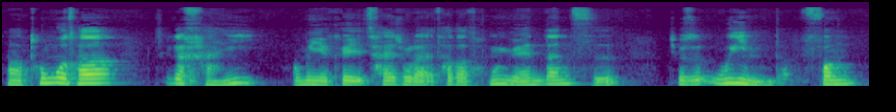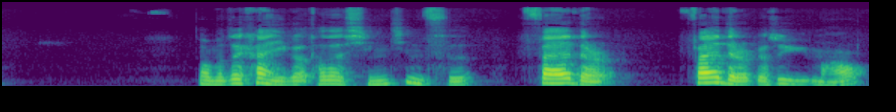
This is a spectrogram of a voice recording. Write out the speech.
啊，通过它这个含义，我们也可以猜出来它的同源单词。就是 wind 风。那我们再看一个它的形近词 feather，feather 表示羽毛。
